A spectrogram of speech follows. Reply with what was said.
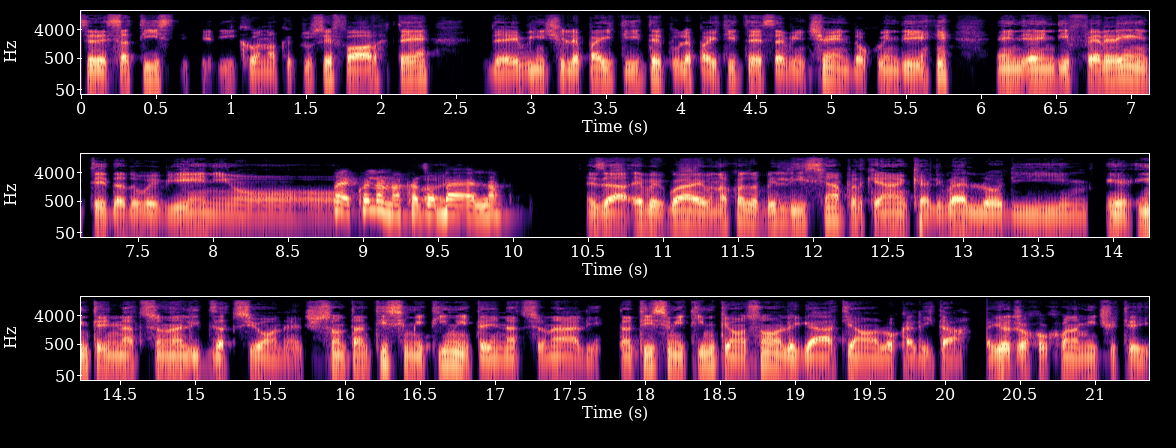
Se le statistiche dicono che tu sei forte, vinci le partite, tu le partite le stai vincendo, quindi è, indifferente da dove vieni. O, Beh, quella è una cosa vai. bella. Esatto, beh, guarda, è una cosa bellissima perché anche a livello di eh, internazionalizzazione ci sono tantissimi team internazionali, tantissimi team che non sono legati a una località. Io gioco con amici che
